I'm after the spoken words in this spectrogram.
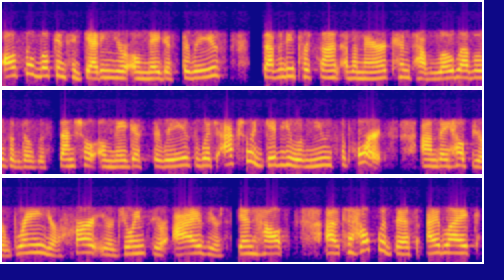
Also look into getting your omega-3s. 70% of Americans have low levels of those essential omega-3s, which actually give you immune support. Um, they help your brain, your heart, your joints, your eyes, your skin health. Uh, to help with this, I like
